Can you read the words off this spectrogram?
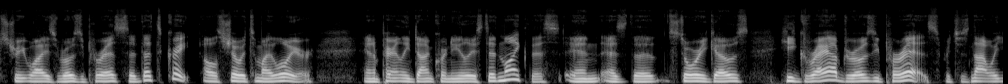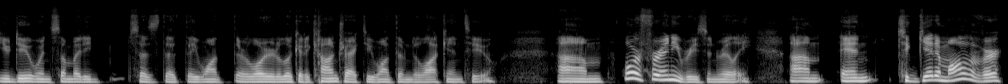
streetwise, Rosie Perez said, "That's great. I'll show it to my lawyer." And apparently, Don Cornelius didn't like this. And as the story goes, he grabbed Rosie Perez, which is not what you do when somebody says that they want their lawyer to look at a contract you want them to lock into, um, or for any reason, really. Um, and to get him off of her,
